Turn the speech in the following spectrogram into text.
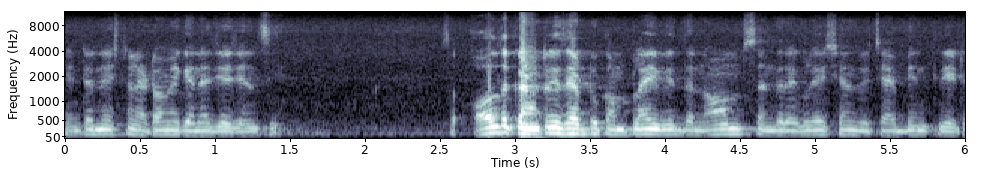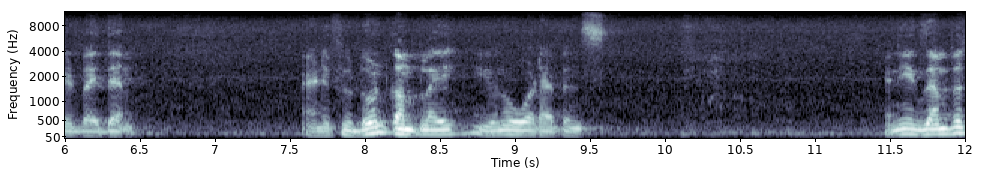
International Atomic Energy Agency. So all the countries have to comply with the norms and the regulations which have been created by them. And if you don't comply, you know what happens. Any example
